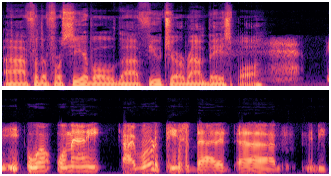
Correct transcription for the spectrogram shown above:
uh, for the foreseeable uh, future around baseball? Well, well, Manny, I wrote a piece about it uh, maybe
